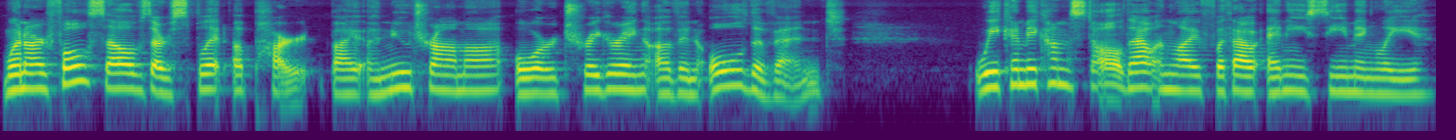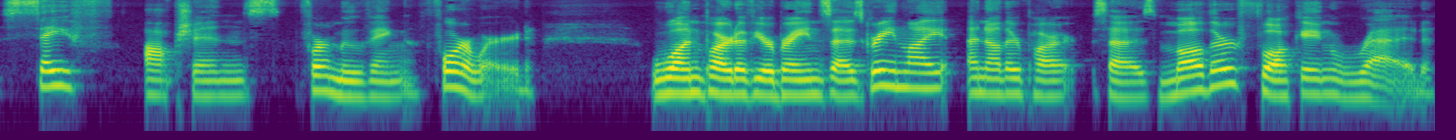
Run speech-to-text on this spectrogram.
when our full selves are split apart by a new trauma or triggering of an old event, we can become stalled out in life without any seemingly safe options for moving forward. One part of your brain says green light, another part says motherfucking red.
